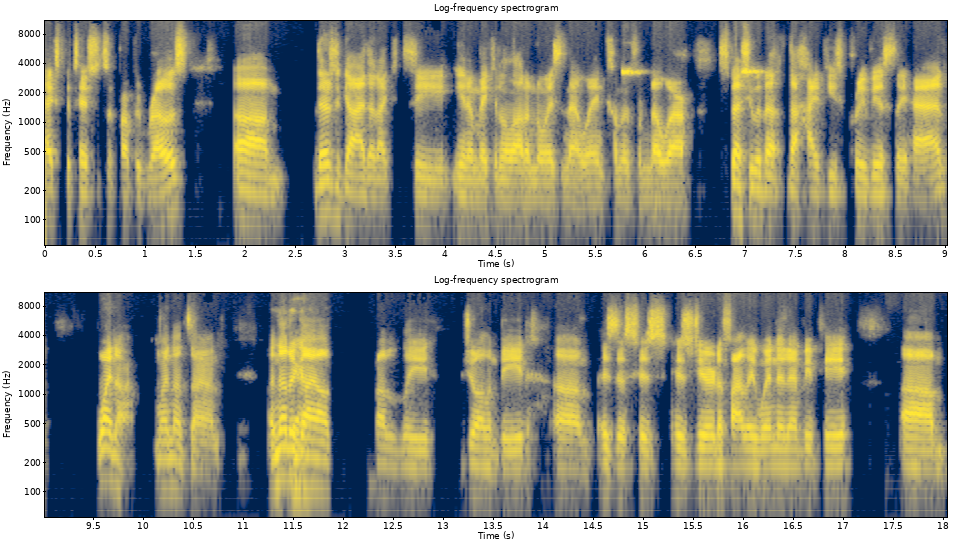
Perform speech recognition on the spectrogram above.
expectations have probably rose. Um, there's a guy that I could see, you know, making a lot of noise in that way and coming from nowhere, especially with the, the hype he's previously had. Why not? Why not Zion? Another yeah. guy, probably Joel Embiid. Um, is this his his year to finally win an MVP? Um,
